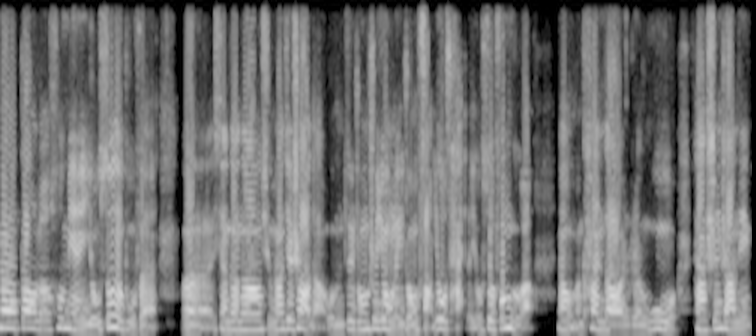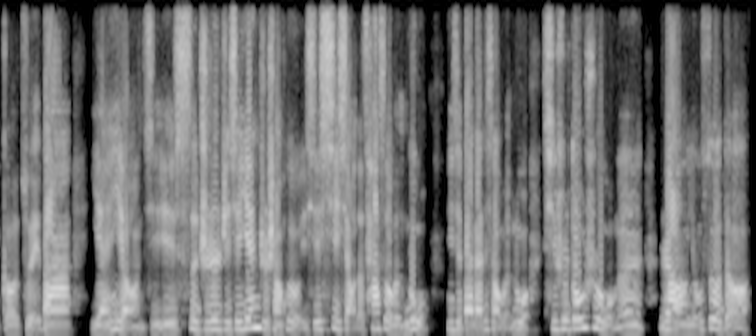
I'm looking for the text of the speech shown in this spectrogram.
那到了后面油色的部分，呃，像刚刚熊喵介绍的，我们最终是用了一种仿釉彩的油色风格。那我们看到人物他身上那个嘴巴、眼影及四肢这些胭脂上会有一些细小的擦色纹路，那些白白的小纹路，其实都是我们让油色的。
